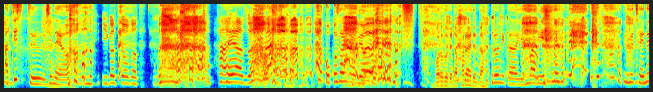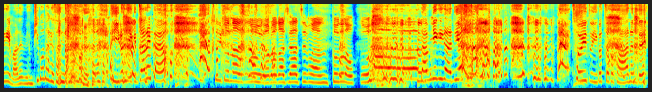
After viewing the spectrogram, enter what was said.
아티스트시네요. 이것저것 다 해야죠. 먹고 살려면 뭐라도 내다 팔아야 된다. 그러니까 옛말이 그 재능이 많으면 피곤하게 산다고 아, 이런 얘기 자를까요? 피곤하고 여러 가지 하지만 돈은 없고 어, 남 얘기가 아니야. 저희도 이것저것 다 하는데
